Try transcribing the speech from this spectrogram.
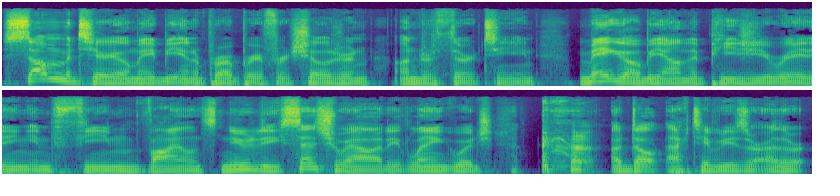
some material may be inappropriate for children under 13, may go beyond the PG rating in theme, violence, nudity, sensuality, language, adult activities, or other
